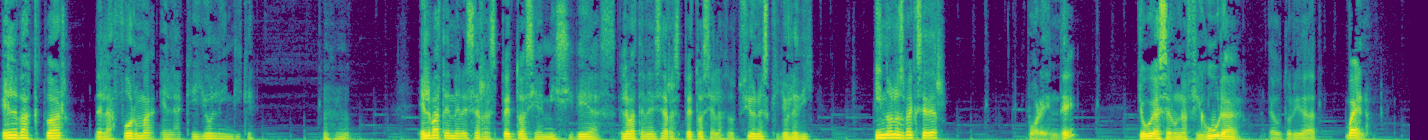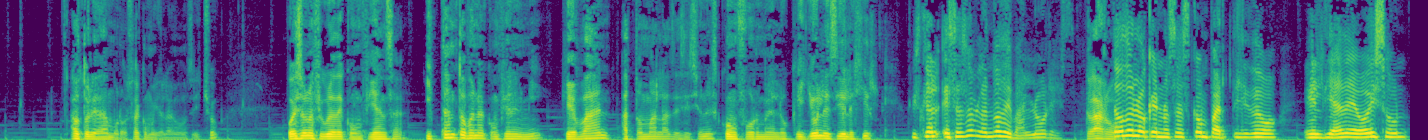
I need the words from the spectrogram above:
él va a actuar de la forma en la que yo le indiqué. Él va a tener ese respeto hacia mis ideas, él va a tener ese respeto hacia las opciones que yo le di, y no los va a exceder. Por ende, yo voy a ser una figura de autoridad, bueno, autoridad amorosa, como ya lo hemos dicho, puede ser una figura de confianza y tanto van a confiar en mí que van a tomar las decisiones conforme a lo que yo les di a elegir. Que estás hablando de valores. Claro. Todo lo que nos has compartido el día de hoy son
